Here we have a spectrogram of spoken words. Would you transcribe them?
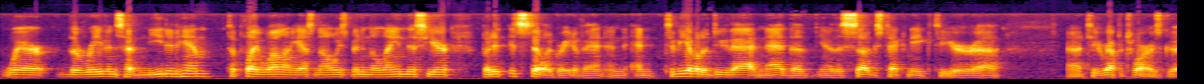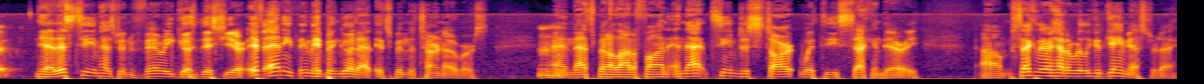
where the Ravens have needed him to play well, and he hasn't always been in the lane this year. But it, it's still a great event, and, and to be able to do that and add the you know the Suggs technique to your uh, uh, to your repertoire is good. Yeah, this team has been very good this year. If anything they've been good at, it's been the turnovers. Mm-hmm. And that's been a lot of fun. And that seemed to start with the secondary. Um, secondary had a really good game yesterday.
